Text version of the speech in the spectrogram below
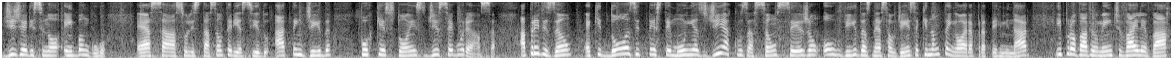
de Jericinó, em Bangu. Essa solicitação teria sido atendida por questões de segurança. A previsão é que 12 testemunhas de acusação sejam ouvidas nessa audiência, que não tem hora para terminar e provavelmente vai levar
